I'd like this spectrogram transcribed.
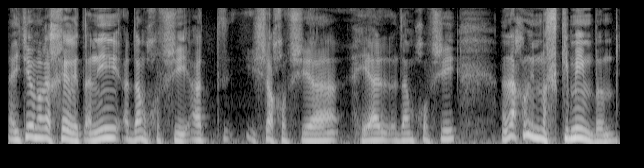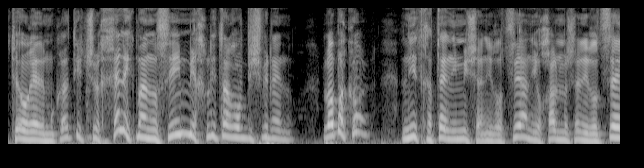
הייתי אומר אחרת, אני אדם חופשי, את אישה חופשייה, אייל אדם חופשי. אנחנו מסכימים בתיאוריה הדמוקרטית שחלק מהנושאים יחליט הרוב בשבילנו. לא בכל. אני אתחתן עם מי שאני רוצה, אני אוכל מה שאני רוצה.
